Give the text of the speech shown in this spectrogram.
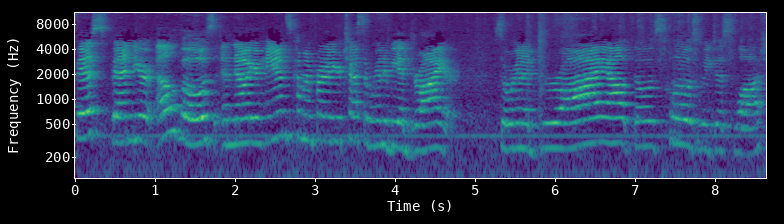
fists, bend your elbows, and now your hands come in front of your chest, and we're going to be a dryer. So we're to dry out those clothes we just washed.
